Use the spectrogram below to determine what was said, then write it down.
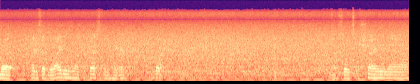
but like I said, the lighting's not the best in here, but uh, all sorts of shiny now.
